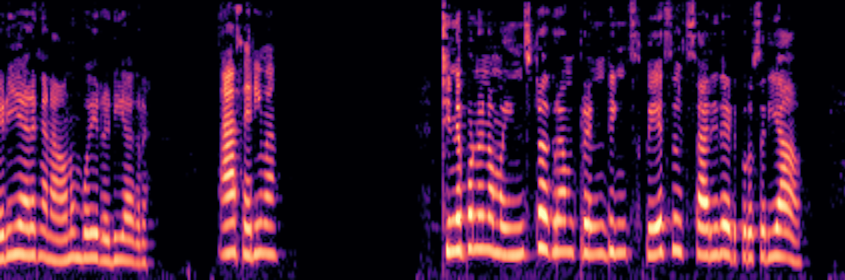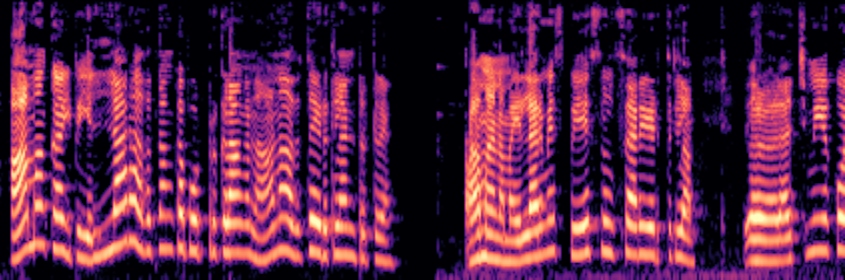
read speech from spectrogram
ரெடியாக இருங்க நானும் போய் ரெடி ஆகுறேன். ஆ சரிம்மா சின்ன பொண்ணு நம்ம இன்ஸ்டாகிராம் ட்ரெண்டிங் ஸ்பேஸில் சாரி தான் எடுக்கிறோம் சரியா? ஆமாக்கா இப்போ எல்லாரும் அதை தான்க்கா போட்டிருக்கிறாங்க. நானும் அதை தான் எடுக்கலான் இருக்கிறேன். ஆமாம் நம்ம எல்லாருமே ஸ்பேசல் சாரி எடுத்துக்கலாம். அஹ் லட்சுமியக்கோ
